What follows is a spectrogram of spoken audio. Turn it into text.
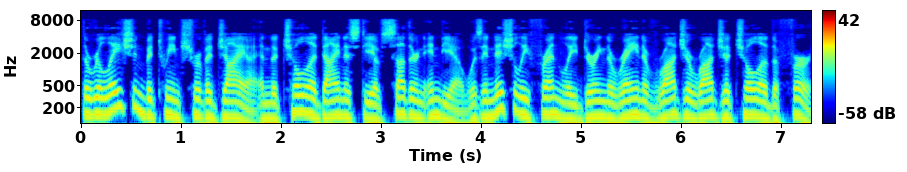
The relation between Srivijaya and the Chola dynasty of southern India was initially friendly during the reign of Raja Raja Chola I.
